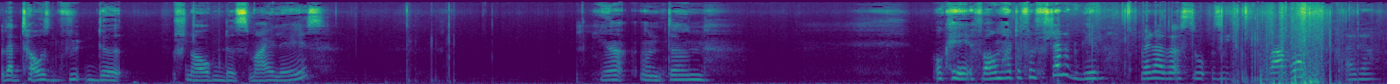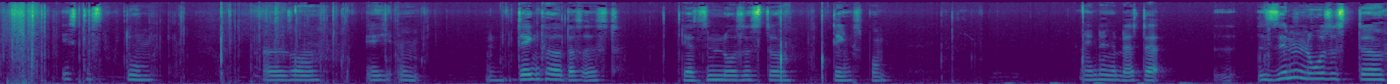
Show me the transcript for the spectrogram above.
Oder 1000 wütende, schnaubende Smileys. Ja, und dann. Okay, warum hat er fünf Sterne gegeben? Wenn er das so sieht. Warum? Alter, ist das dumm. Also, ich ähm, denke, das ist der sinnloseste Dingsbum. Ich denke, das ist der sinnloseste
